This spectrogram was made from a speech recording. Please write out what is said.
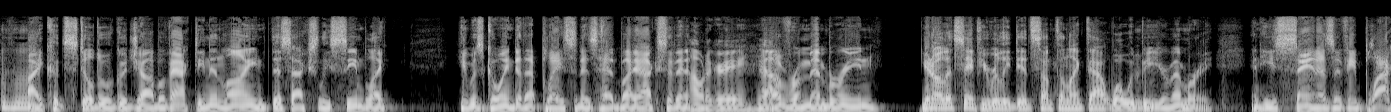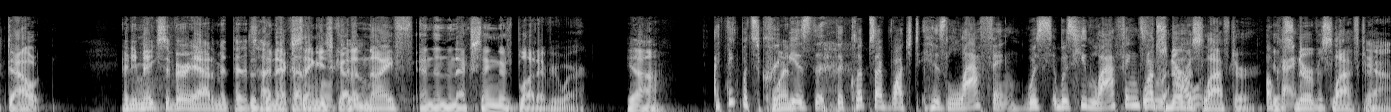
Mm-hmm. I could still do a good job of acting and lying. This actually seemed like he was going to that place in his head by accident I would agree. Yeah. of remembering. You know, let's say if you really did something like that, what would Mm-hmm. be your memory? And he's saying as if he blacked out. and he makes it very adamant that it's That the next thing he's got a knife, and then the next thing there's blood everywhere. Yeah. I think what's creepy When- is that the clips I've watched, his laughing was was he laughing? Well, it's nervous laughter. Okay. It's nervous laughter. Yeah.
